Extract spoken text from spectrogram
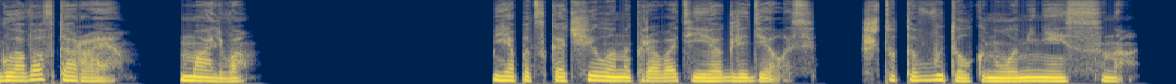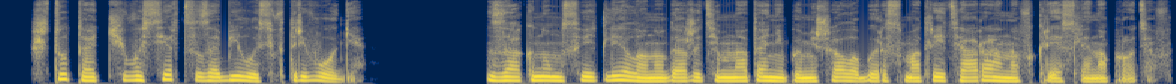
Глава вторая. Мальва. Я подскочила на кровати и огляделась. Что-то вытолкнуло меня из сна. Что-то, от чего сердце забилось в тревоге. За окном светлело, но даже темнота не помешала бы рассмотреть Арана в кресле напротив.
